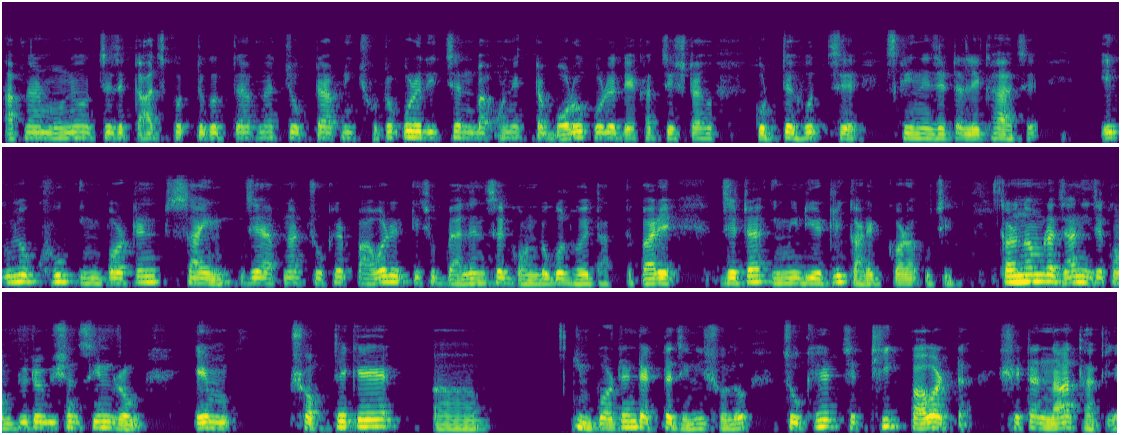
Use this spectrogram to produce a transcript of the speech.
আপনার মনে হচ্ছে যে কাজ করতে করতে আপনার চোখটা আপনি ছোট করে দিচ্ছেন বা অনেকটা বড় করে দেখার চেষ্টা করতে হচ্ছে। স্ক্রিনে যেটা লেখা আছে এগুলো খুব ইম্পর্টেন্ট সাইন যে আপনার চোখের পাওয়ারের কিছু ব্যালেন্সের গন্ডগোল হয়ে থাকতে পারে, যেটা ইমিডিয়েটলি কারেক্ট করা উচিত। কারণ আমরা জানি যে কম্পিউটার ভিশন সিনড্রোম এম সব থেকে ইম্পর্টেন্ট একটা জিনিস হলো চোখের যে ঠিক পাওয়ারটা সেটা না থাকলে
